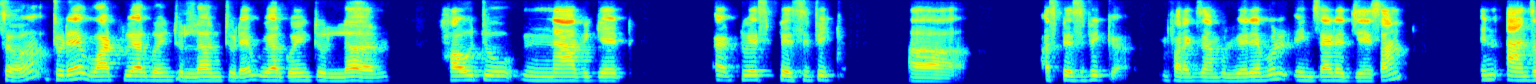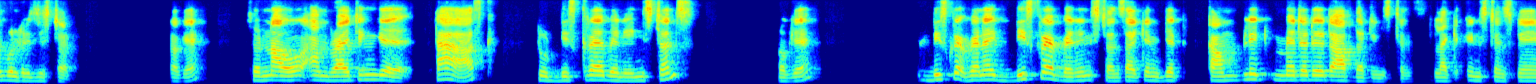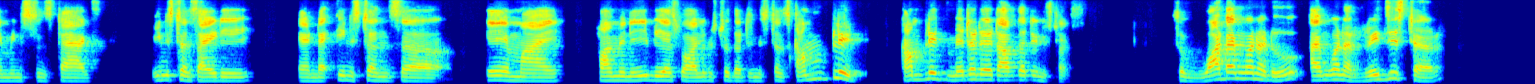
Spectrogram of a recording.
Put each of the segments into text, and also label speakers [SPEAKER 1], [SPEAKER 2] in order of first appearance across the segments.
[SPEAKER 1] So today, what we are going to learn today, we are going to learn how to navigate uh, to a specific, uh, a specific, uh, for example, variable inside a JSON in Ansible register. Okay. So now I'm writing a task to describe an instance. Okay. Describe when I describe an instance, I can get complete metadata of that instance, like instance name, instance tags, instance ID, and instance uh, AMI, how many EBS volumes to that instance, complete, complete metadata of that instance. So what I'm gonna do, I'm gonna register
